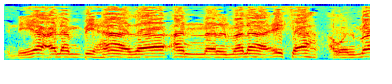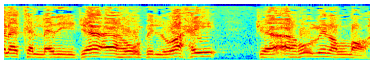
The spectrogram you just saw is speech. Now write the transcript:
ليعلم بهذا أن الملائكة أو الملك الذي جاءه بالوحي جاءه من الله.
